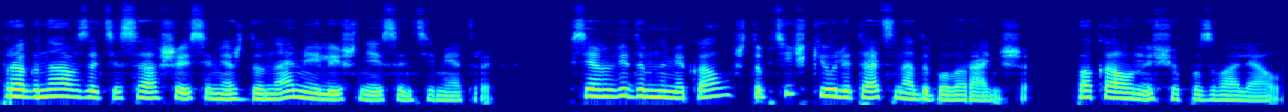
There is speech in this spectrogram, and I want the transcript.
прогнав затесавшиеся между нами лишние сантиметры. Всем видом намекал, что птичке улетать надо было раньше, пока он еще позволял.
